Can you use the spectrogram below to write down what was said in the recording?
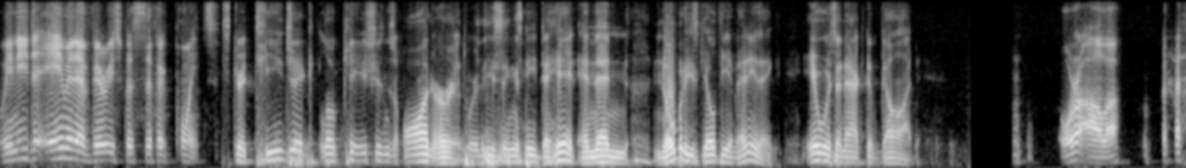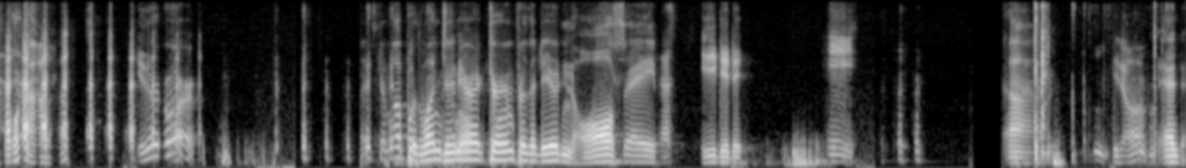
We need to aim it at very specific points. Strategic locations on Earth where these things need to hit, and then nobody's guilty of anything. It was an act of God. Or Allah. Or Allah. Either or. Let's come up with one generic term for the dude and all say he did it. He. Uh, you know, and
